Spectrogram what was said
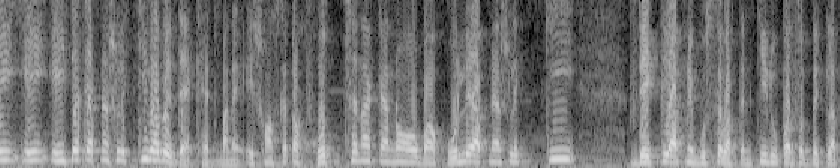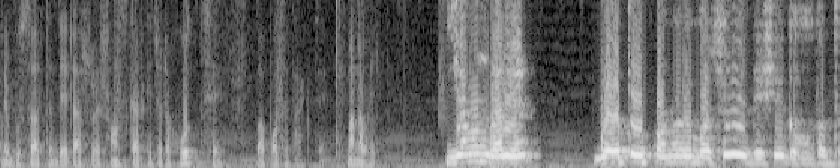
এই এই, এইটাকে আপনি আসলে কীভাবে দেখেন? মানে এই সংস্কারটা হচ্ছে না কেন? বা হলে আপনি আসলে কি দেখলে আপনি বুঝতে পারতেন? কি রূপান্তর দেখলে আপনি বুঝতে পারতেন যে এটা আসলে সংস্কার কিছুটা হচ্ছে বা পথে থাকছে? মান্না ভাই। যেমন ধরেন, গত পনেরো বছরে দেশের গণতন্ত্র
